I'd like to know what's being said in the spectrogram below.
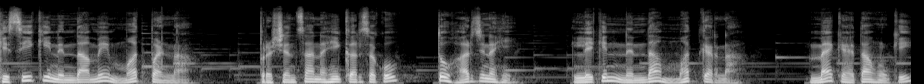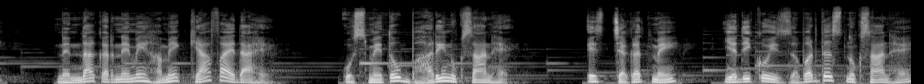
किसी की निंदा में मत पड़ना। प्रशंसा नहीं कर सको तो हर्ज नहीं, लेकिन निंदा मत करना। मैं कहता हूँ कि निंदा करने में हमें क्या फ़ायदा है? उसमें तो भारी नुकसान है। इस जगत में यदि कोई ज़बरदस्त नुकसान है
